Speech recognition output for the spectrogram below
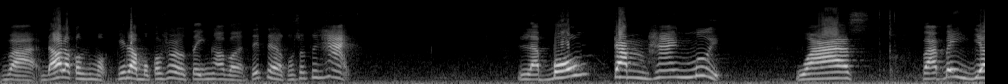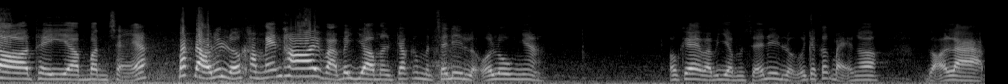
và đó là con một chỉ là một con số đầu tiên thôi. Và tiếp theo là con số thứ hai. Là 420 wow. Và bây giờ thì à, mình sẽ bắt đầu đi lựa comment thôi. Và bây giờ mình cho mình sẽ đi lựa luôn nha. Ok và bây giờ mình sẽ đi lựa cho các bạn uh, gọi là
